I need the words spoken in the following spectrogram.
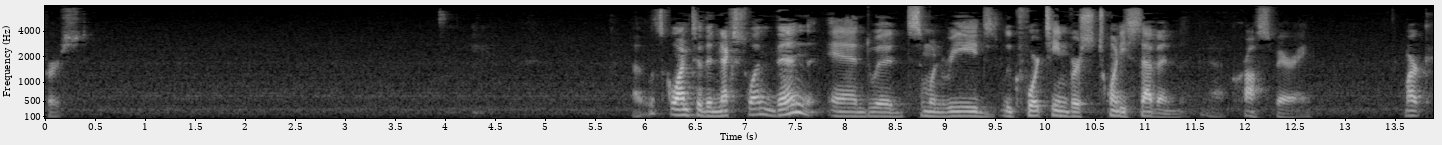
first? Uh, let's go on to the next one then, and would someone read Luke 14, verse 27, uh, cross bearing? Mark.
